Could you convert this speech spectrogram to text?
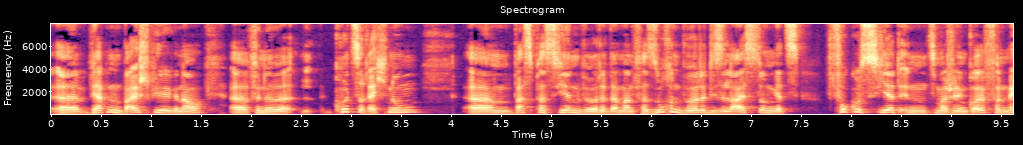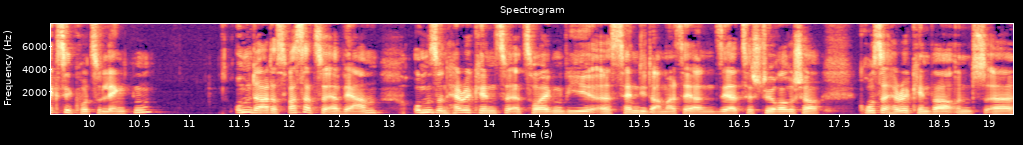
äh, wir hatten ein Beispiel genau äh, für eine kurze Rechnung, ähm, was passieren würde, wenn man versuchen würde, diese Leistung jetzt fokussiert in zum Beispiel den Golf von Mexiko zu lenken um da das Wasser zu erwärmen, um so ein Hurricane zu erzeugen, wie äh, Sandy damals, der ja ein sehr zerstörerischer, großer Hurricane war und äh,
